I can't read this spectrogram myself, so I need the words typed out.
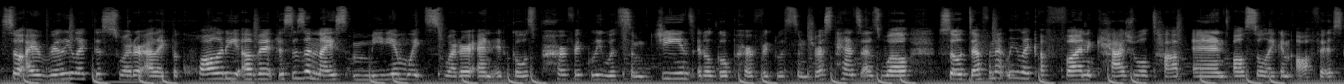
So I really like this sweater. I like the quality of it. This is a nice medium weight sweater and it goes perfectly with some jeans. It'll go perfect with some dress pants as well. So definitely like a fun casual top and also like an office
